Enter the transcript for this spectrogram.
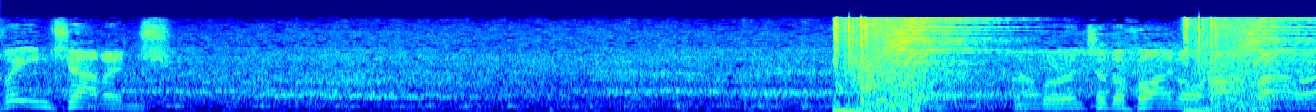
Clean challenge. Well, we're into the final half hour.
